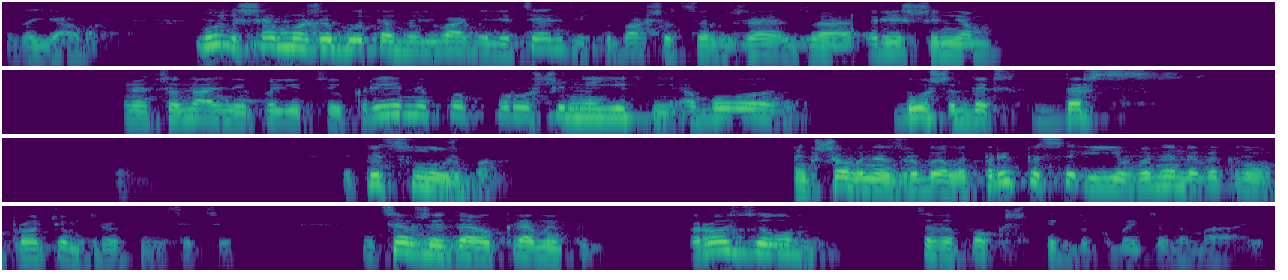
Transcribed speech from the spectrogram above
заява. Ну і ще може бути анулювання ліцензії, хіба що це вже за рішенням Національної поліції України по порушення їхній, або держ, держ... підслужба. Якщо вони зробили приписи і вони не виконали протягом трьох місяців. Ну, Це вже йде окремим розділом, це ви поки що тих документів намагаєте.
